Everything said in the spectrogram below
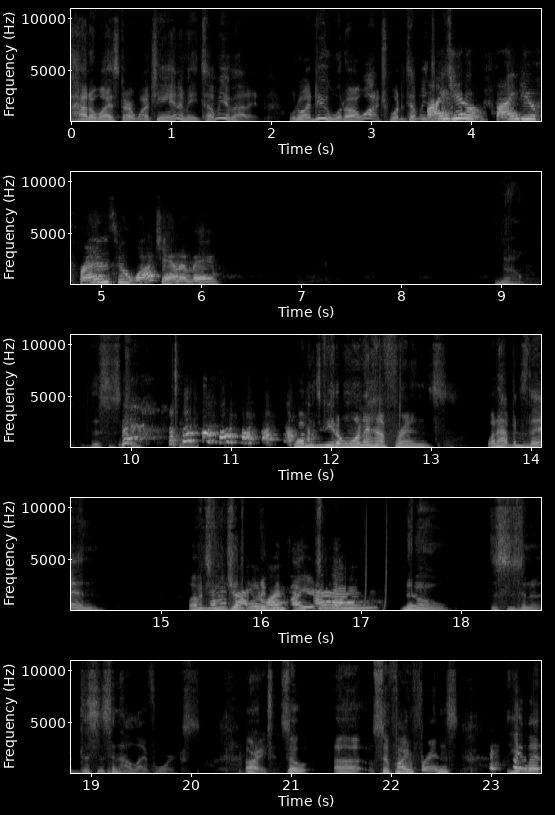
How do I start watching anime? Tell me about it. What do I do? What do I watch? What tell me? Find you find you friends who watch anime. No, this is. Too, what happens if you don't want to have friends? What happens then? What happens if you just want to be by yourself? No, this isn't a. This isn't how life works. All right, so uh, so find friends. Yeah, that,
